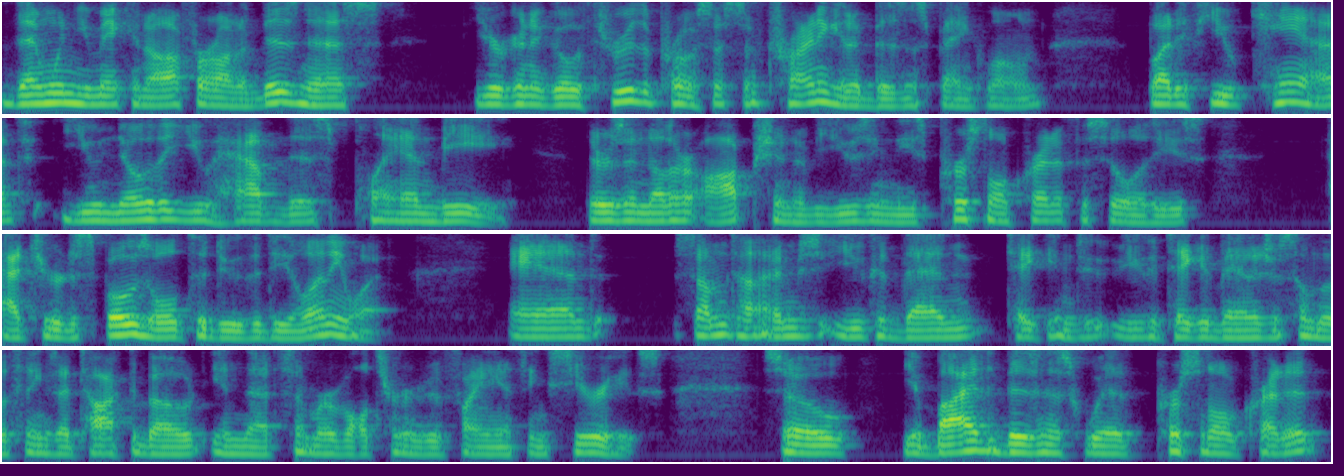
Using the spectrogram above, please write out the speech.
then when you make an offer on a business, you're going to go through the process of trying to get a business bank loan. But if you can't, you know that you have this plan B. There's another option of using these personal credit facilities at your disposal to do the deal anyway. And sometimes you could then take into you could take advantage of some of the things I talked about in that summer of alternative financing series. So you buy the business with personal credit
